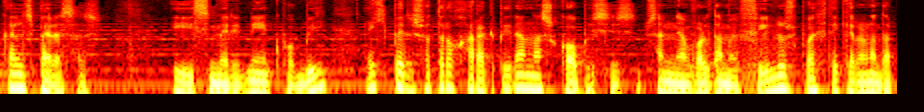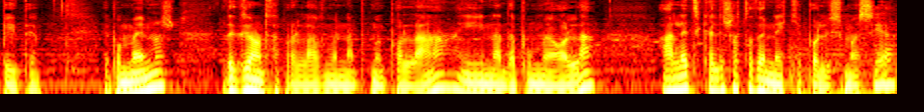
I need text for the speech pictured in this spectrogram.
Καλησπέρα σας. Η σημερινή εκπομπή έχει περισσότερο χαρακτήρα ανασκόπησης, σαν μια βόλτα με φίλους που έχετε καιρό να τα πείτε. Επομένως, δεν ξέρω αν θα προλάβουμε να πούμε πολλά ή να τα πούμε όλα, αλλά έτσι κι αυτό δεν έχει και πολύ σημασία.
